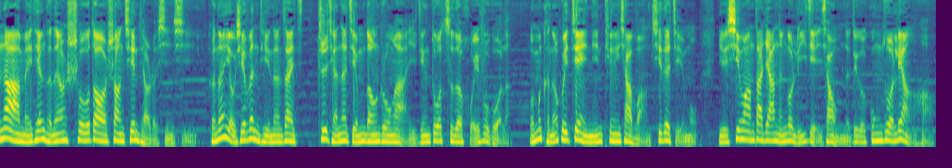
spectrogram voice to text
们呢，每天可能要收到上千条的信息，可能有些问题呢，在之前的节目当中啊，已经多次的回复过了。我们可能会建议您听一下往期的节目，也希望大家能够理解一下我们的这个工作量哈。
